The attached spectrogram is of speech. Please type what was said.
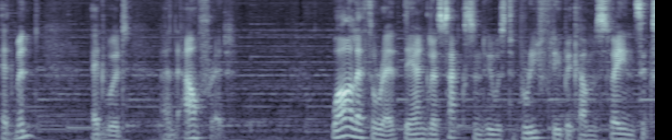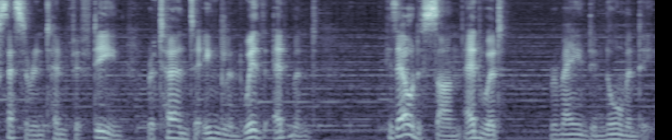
Edmund, Edward, and Alfred. While Ethelred, the Anglo Saxon who was to briefly become Sweyn's successor in 1015, returned to England with Edmund, his eldest son, Edward, remained in Normandy.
